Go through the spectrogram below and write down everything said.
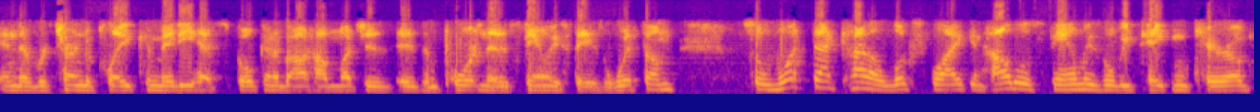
in the return to play committee, has spoken about how much is, is important that his family stays with them. So what that kind of looks like and how those families will be taken care of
